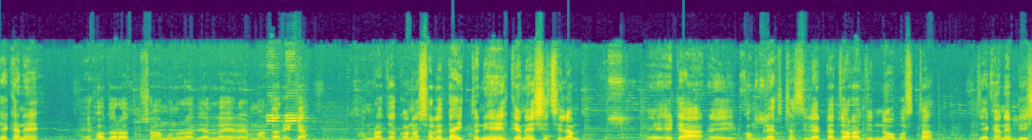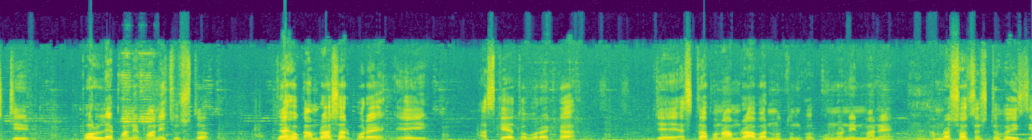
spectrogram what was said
যেখানে হজরত শাহমনুর আদি আল্লাহের মাজার এটা, আমরা যখন আসলে দায়িত্ব নিয়ে এখানে এসেছিলাম এটা এই কমপ্লেক্সটা ছিল একটা জরাজীর্ণ অবস্থা, যেখানে বৃষ্টির পড়লে পানি পানি চুষত। যাই হোক, আমরা আসার পরে এই আজকে এত বড় একটা যে স্থাপনা আমরা আবার নতুন পুনর্নির্মাণে আমরা সচেষ্ট হয়েছি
